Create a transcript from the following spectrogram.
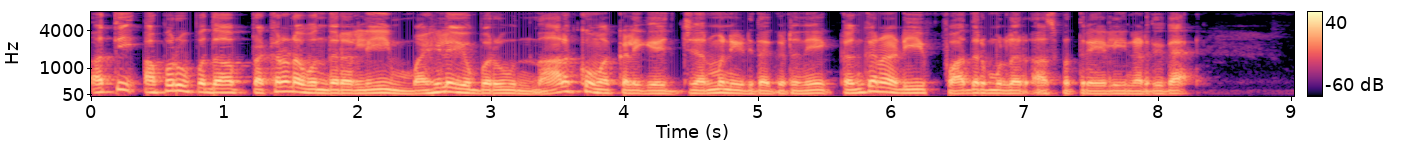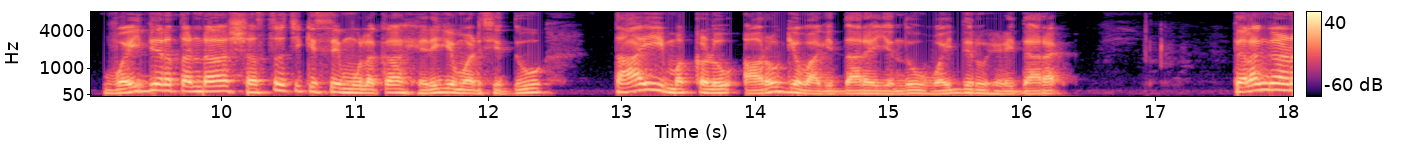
ಅತಿ ಅಪರೂಪದ ಪ್ರಕರಣವೊಂದರಲ್ಲಿ ಮಹಿಳೆಯೊಬ್ಬರು ನಾಲ್ಕು ಮಕ್ಕಳಿಗೆ ಜನ್ಮ ನೀಡಿದ ಘಟನೆ ಕಂಕನಾಡಿ ಫಾದರ್ ಮುಲ್ಲರ್ ಆಸ್ಪತ್ರೆಯಲ್ಲಿ ನಡೆದಿದೆ. ವೈದ್ಯರ ತಂಡ ಶಸ್ತ್ರಚಿಕಿತ್ಸೆ ಮೂಲಕ ಹೆರಿಗೆ ಮಾಡಿಸಿದ್ದು, ತಾಯಿ ಮಕ್ಕಳು ಆರೋಗ್ಯವಾಗಿದ್ದಾರೆ ಎಂದು ವೈದ್ಯರು ಹೇಳಿದ್ದಾರೆ. ತೆಲಂಗಾಣ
